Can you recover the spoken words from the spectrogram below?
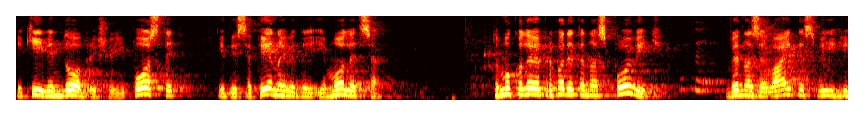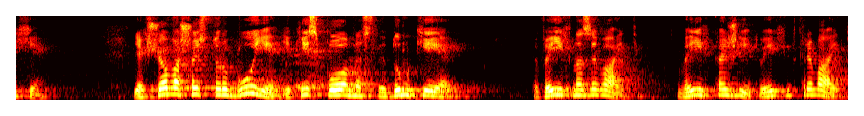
який він добрий, що і постить, і десятину віддає, і молиться. Тому, коли ви приходите на сповідь, ви називаєте свої гріхи. Якщо вас щось турбує, якісь помисли, думки, ви їх називаєте, ви їх кажіть, ви їх відкриваєте.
